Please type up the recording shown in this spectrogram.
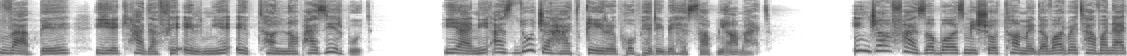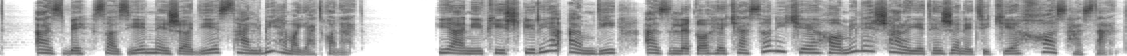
و ب یک هدف علمی ابطال ناپذیر بود. یعنی از دو جهت غیر پوپری به حساب می آمد. اینجا فضا باز می شد تا مداوار بتواند از بهسازی نژادی سلبی حمایت کند. یعنی پیشگیری عمدی از لقاه کسانی که حامل شرایط ژنتیکی خاص هستند.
